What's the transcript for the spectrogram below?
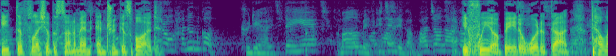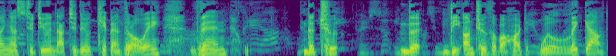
eat the flesh of the Son of Man and drink his blood. If we obey the word of God, telling us to do, not to do, keep and throw away, then the truth, the, the untruth of our heart will leak out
